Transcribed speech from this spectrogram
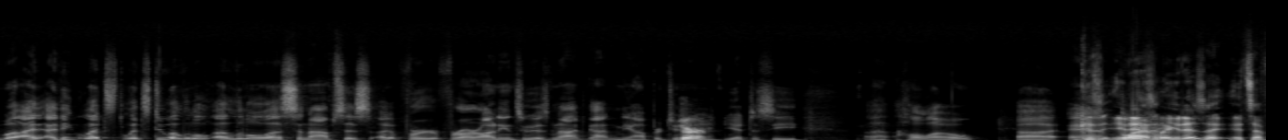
Well, I, I think let's let's do a little a little uh, synopsis uh, for for our audience who has not gotten the opportunity Sure. yet to see uh, hello. Uh, because and- it is, it is a it's a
